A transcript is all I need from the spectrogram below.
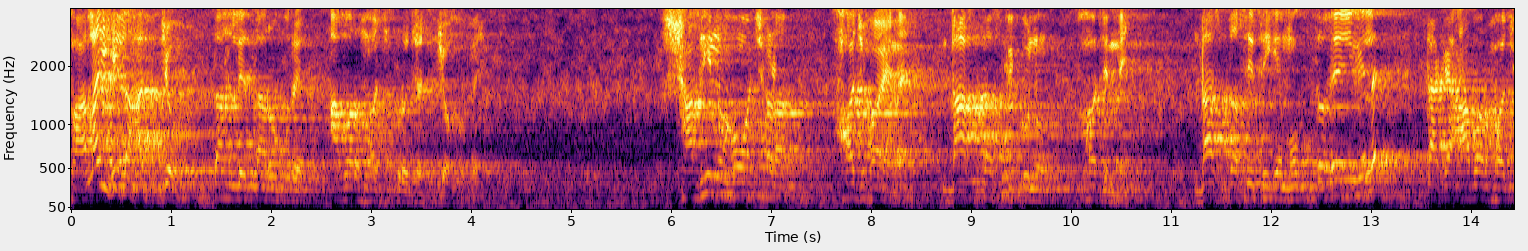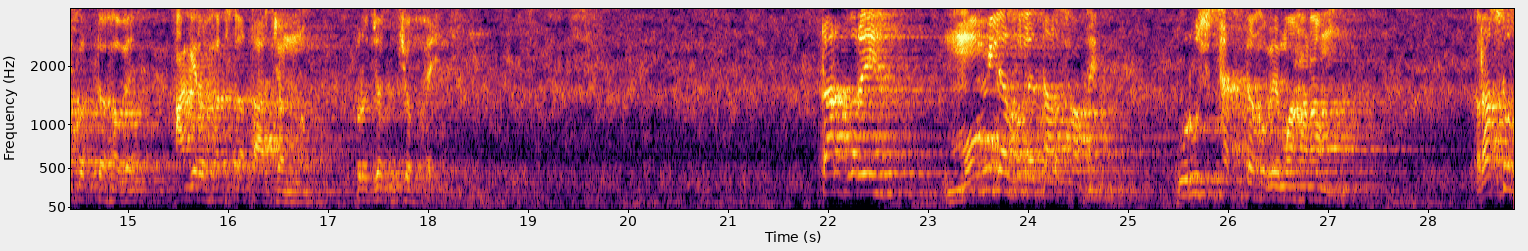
ফালাইহিল হাজ্য তাহলে তার উপরে আবার হজ প্রযোজ্য হবে। স্বাধীন হওয়া ছাড়া হজ হয় না। দাস দাসীর কোনো হজ নেই। দাস দাসী থেকে মুক্ত হয়ে গেলে তাকে আবার হজ করতে হবে। আগের হজটা তার জন্য প্রযোজ্য হয়নি। তারপরে মহিলা হলে তার সাথে পুরুষ থাকতে হবে মাহারাম। রাসুল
